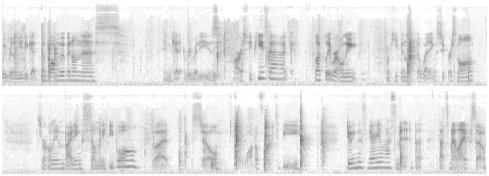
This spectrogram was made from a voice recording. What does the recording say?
we really need to get the ball moving on this and get everybody's RSVPs back. Luckily we're only, we're keeping like the wedding super small. So we're only inviting so many people, but still a lot of work to be doing this very last minute, but that's my life, so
